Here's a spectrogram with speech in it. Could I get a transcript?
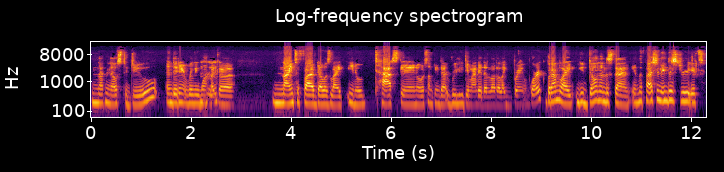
nothing else to do and they didn't really want mm-hmm. like a nine to five that was like you know tasking or something that really demanded a lot of like brain work but i'm like you don't understand in the fashion industry it's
